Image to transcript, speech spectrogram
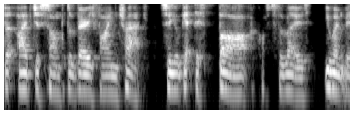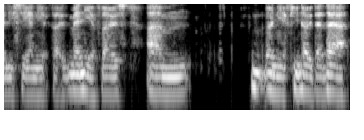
but I've just sampled a very fine track, so you'll get this bar across the road. You won't really see any of those, many of those, um, only if you know they're there.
